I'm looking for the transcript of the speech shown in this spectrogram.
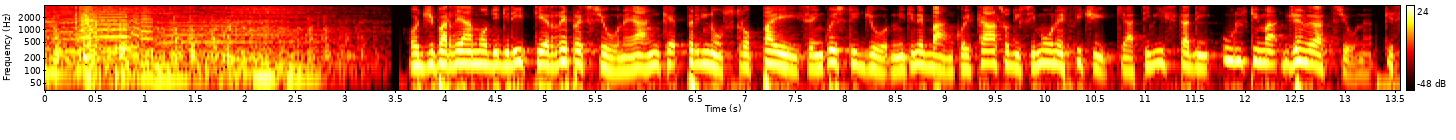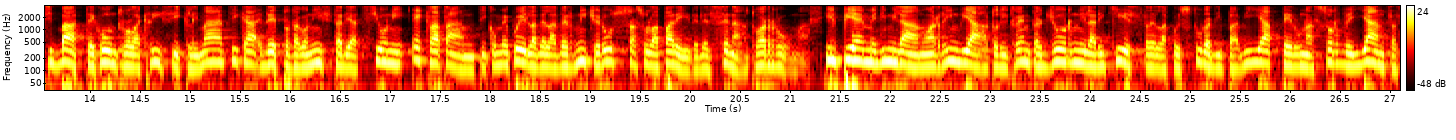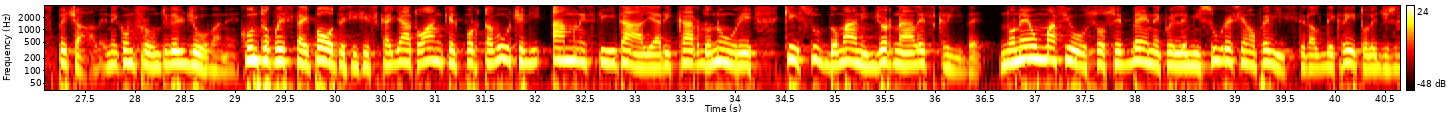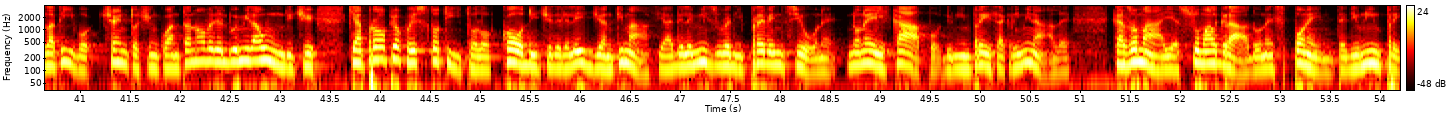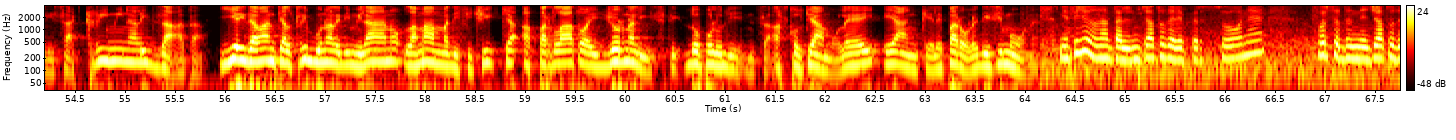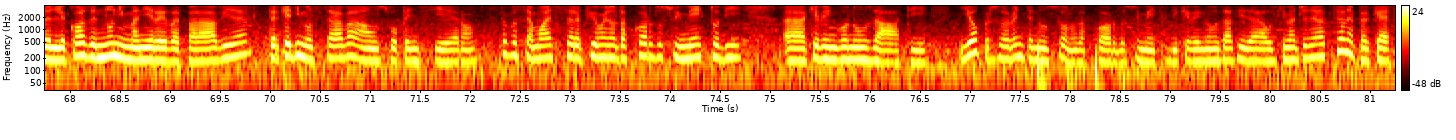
Oggi parliamo di diritti e repressione anche per il nostro paese. In questi giorni tiene banco il caso di Simone Ficicchia, attivista di ultima generazione, che si batte contro la crisi climatica ed è protagonista di azioni eclatanti come quella della vernice rossa sulla parete del Senato a Roma. Il PM di Milano ha rinviato di 30 giorni la richiesta della questura di Pavia per una sorveglianza speciale nei confronti del giovane. Contro questa ipotesi si è scagliato anche il portavoce di Amnesty Italia, Riccardo Riccardo Nuri, che su Domani Giornale scrive non è un mafioso sebbene quelle misure siano previste dal decreto legislativo 159 del 2011 che ha proprio questo titolo, Codice delle leggi antimafia e delle misure di prevenzione. Non è il capo di un'impresa criminale, casomai è suo malgrado un esponente di un'impresa criminalizzata. Ieri davanti al Tribunale di Milano la mamma di Ficicchia ha parlato ai giornalisti dopo l'udienza. Ascoltiamo lei e anche le parole di Simone. Mio figlio non ha danneggiato delle persone forse ha danneggiato delle cose non in maniera irreparabile perché dimostrava un suo pensiero. Poi possiamo essere più o meno d'accordo sui metodi eh, che vengono usati. Io personalmente non sono d'accordo sui metodi che vengono usati da ultima generazione perché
